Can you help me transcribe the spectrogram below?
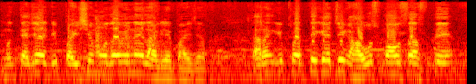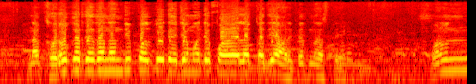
मग त्याच्यासाठी पैसे मोजावे नाही लागले पाहिजेत. कारण की प्रत्येकाची एक हाऊस माऊस असते. ना खरोखर त्याचा नंदी पलतोय त्याच्यामध्ये पळायला कधी हरकत नसते. म्हणून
